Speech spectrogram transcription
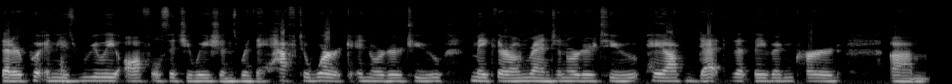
that are put in these really awful situations where they have to work in order to make their own rent, in order to pay off debt that they've incurred, um,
